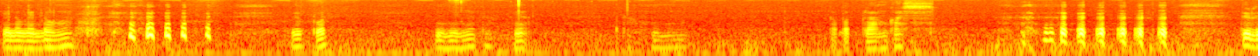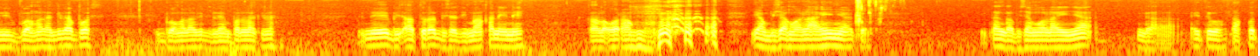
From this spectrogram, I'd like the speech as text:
Gendong-gendongan tuh bos. Miminya tuh ya. Dapat belangkas itu dibuang lagi lah bos. Dibuang lagi dilempar lagi lah. Ini aturan bisa dimakan ini. Kalau orang yang bisa ngolahinnya tuh. Kita nggak bisa ngolahinnya nggak itu takut.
